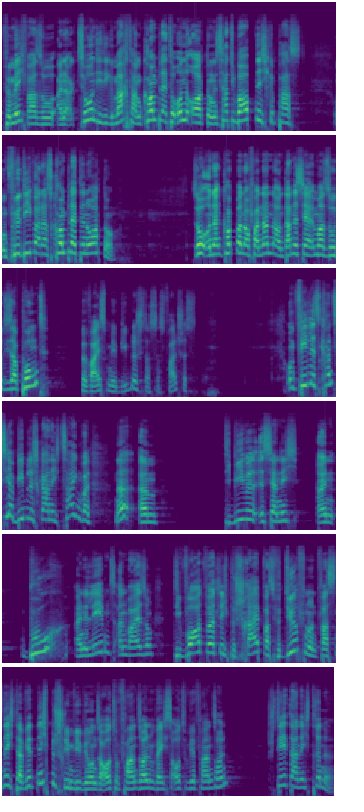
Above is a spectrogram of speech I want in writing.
für mich war so eine Aktion, die die gemacht haben, komplette Unordnung. Es hat überhaupt nicht gepasst. Und für die war das komplett in Ordnung. So, und dann kommt man aufeinander und dann ist ja immer so dieser Punkt, beweis mir biblisch, dass das falsch ist. Und vieles kannst du ja biblisch gar nicht zeigen, weil ne, ähm, die Bibel ist ja nicht ein Buch, eine Lebensanweisung, die wortwörtlich beschreibt, was wir dürfen und was nicht. Da wird nicht beschrieben, wie wir unser Auto fahren sollen und welches Auto wir fahren sollen. Steht da nicht drin.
